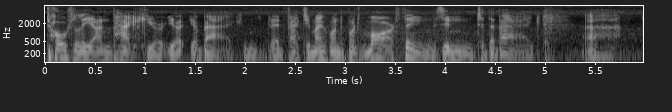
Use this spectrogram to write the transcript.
totally unpack your, your, your bag. In, in fact, you might want to put more things into the bag. Uh,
